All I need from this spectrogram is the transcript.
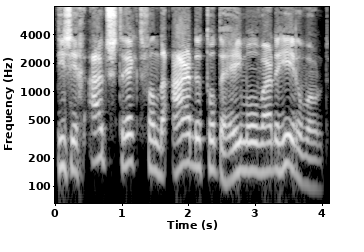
die zich uitstrekt van de aarde tot de hemel waar de Heere woont.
